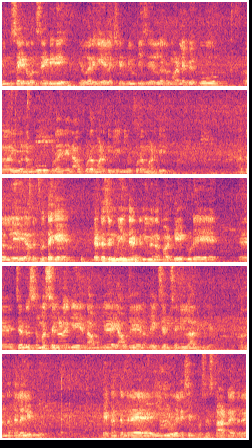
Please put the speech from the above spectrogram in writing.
ನಿಮ್ಮ ಸೈಡ್ ಒಂದು ಸೈಡ್ ಇಡಿ ಎಲ್ಲರಿಗೆ ಎಲೆಕ್ಷನ್ ಡ್ಯೂಟೀಸ್ ಎಲ್ಲರೂ ಮಾಡಲೇಬೇಕು. ಇವ ನಮಗೂ ಕೂಡ ಇದೆ, ನಾವು ಕೂಡ ಮಾಡ್ತೀವಿ, ನೀವು ಕೂಡ ಮಾಡ್ತೀವಿ ಅದರಲ್ಲಿ, ಅದ್ರ ಜೊತೆಗೆ ದಟ್ ಡಸಂಟ್ ಮೀನ್ ದಟ್ ನೀವೇನಪ್ಪ ಡೇ ಟು ಡೇ ಜನರ ಸಮಸ್ಯೆಗಳಿಗೆ ನಮಗೆ ಯಾವುದೇ ಏನಪ್ಪ ಎಕ್ಸಾಮ್ಷನ್ ಇಲ್ಲ ನಿಮಗೆ. ಅದನ್ನು ತಲೆಯಲ್ಲಿ ಇಟ್ಕೊಳ್ಳಿ. ಯಾಕಂತಂದ್ರೆ, ಇದು ಎಲೆಕ್ಷನ್ ಪ್ರೋಸೆಸ್ ಸ್ಟಾರ್ಟ್ ಆಗಿದ್ದಾರೆ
